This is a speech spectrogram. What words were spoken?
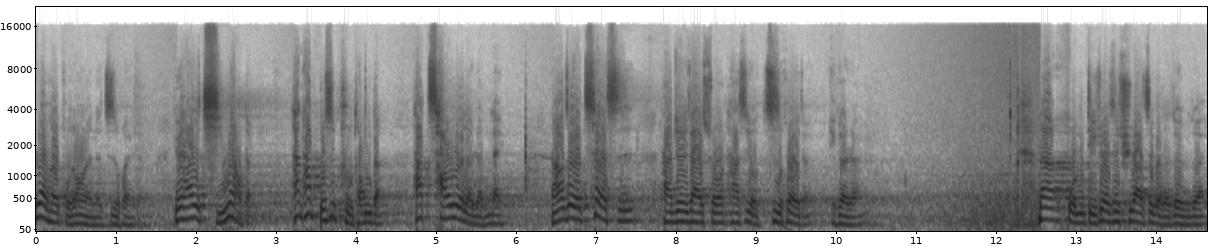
任何普通人的智慧的，因为它是奇妙的，它它不是普通的，它超越了人类。然后这个测试，他就是在说他是有智慧的一个人。那我们的确是需要这个的，对不对？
